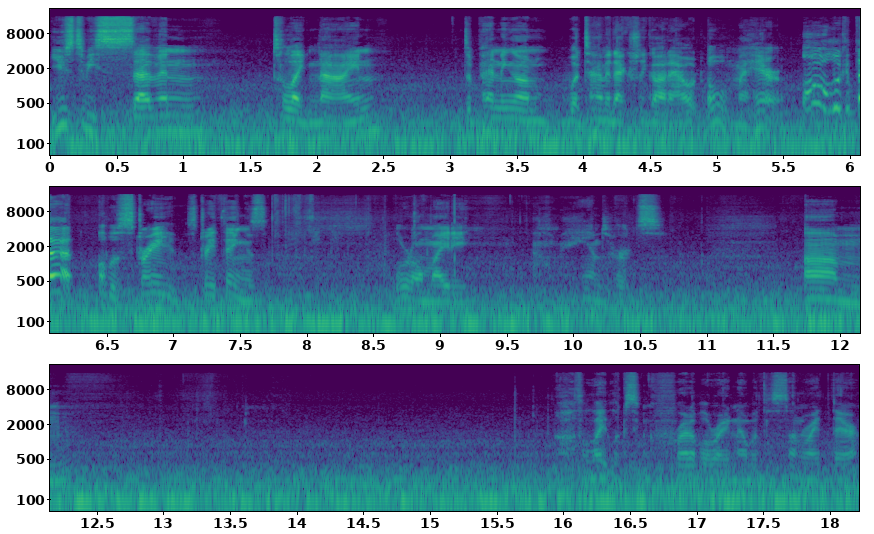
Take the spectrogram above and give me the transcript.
Used to be seven to like nine depending on what time it actually got out. Oh my hair. Oh look at that. All those stray stray things. Lord Almighty. Oh, my hand hurts. Um oh the light looks incredible right now with the sun right there.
